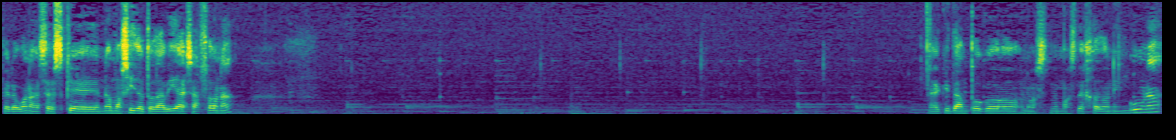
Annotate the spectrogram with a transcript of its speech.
Pero bueno, eso es que no hemos ido todavía a esa zona. Aquí tampoco nos hemos dejado ninguna.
